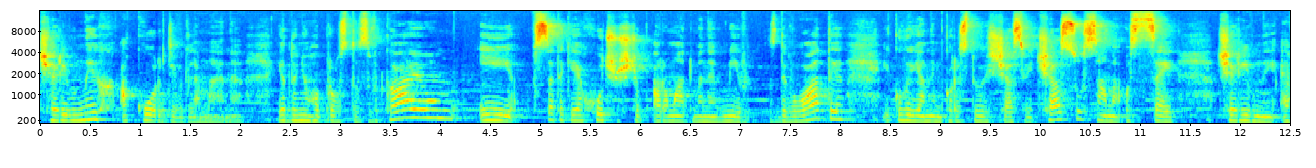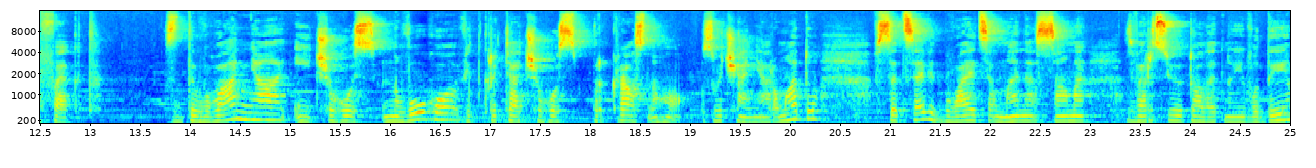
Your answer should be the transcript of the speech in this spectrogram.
чарівних акордів для мене. Я до нього просто звикаю, і все-таки я хочу, щоб аромат мене вмів здивувати. І коли я ним користуюсь час від часу, саме ось цей чарівний ефект здивування і чогось нового, відкриття чогось прекрасного звучання аромату, все це відбувається в мене саме з версією туалетної води.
